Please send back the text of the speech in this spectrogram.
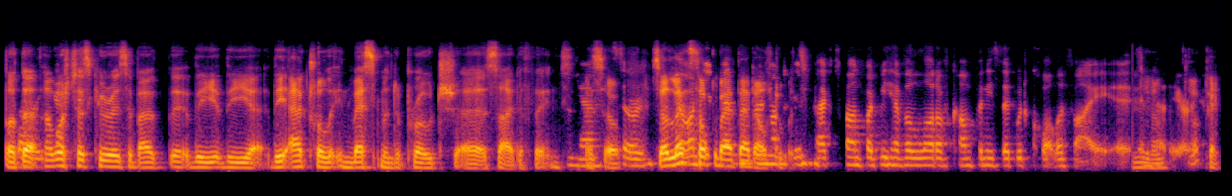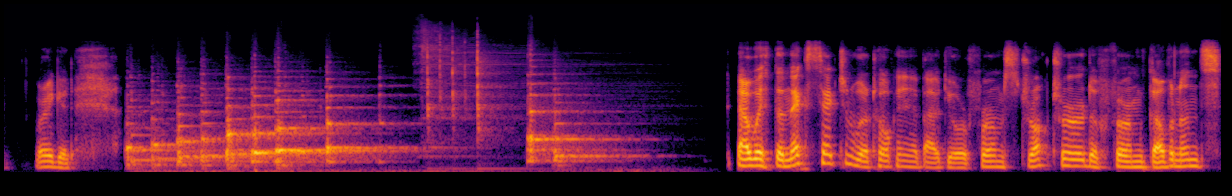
but uh, sorry, I was just curious about the the the, uh, the actual investment approach uh, side of things. Yeah, so sorry. so let's so talk about that afterwards. Impact fund, but we have a lot of companies that would qualify in yeah. that area. Okay, very good. Now, with the next section, we're talking about your firm structure, the firm governance,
